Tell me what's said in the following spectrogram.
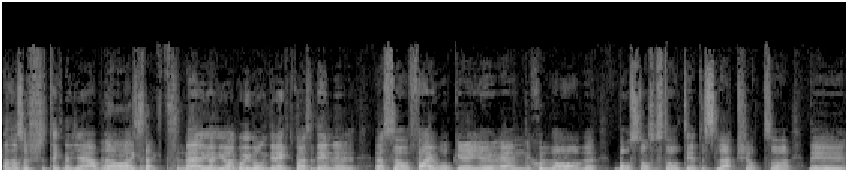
Ja, någon sorts tecknad djävul. ja, bara. exakt. Men jag, jag går igång direkt på, alltså, det är en, alltså Firewalker är ju en sjua av Bostons stolthet Slapshot. Så det är ju,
